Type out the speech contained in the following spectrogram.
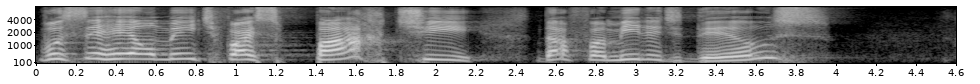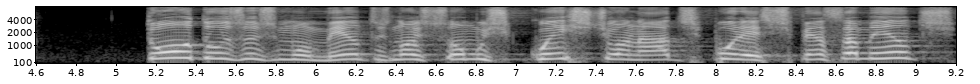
Você realmente faz parte da família de Deus? Todos os momentos nós somos questionados por esses pensamentos,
